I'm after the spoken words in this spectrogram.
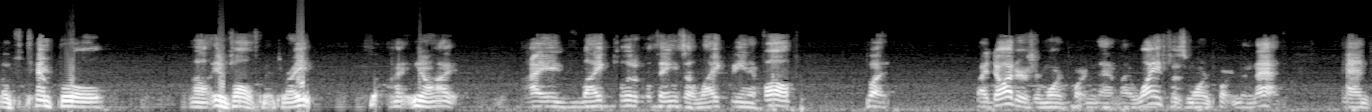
of temporal uh, involvement. Right? I, you know, I I like political things. I like being involved, But my daughters are more important than that. My wife was more important than that. And,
